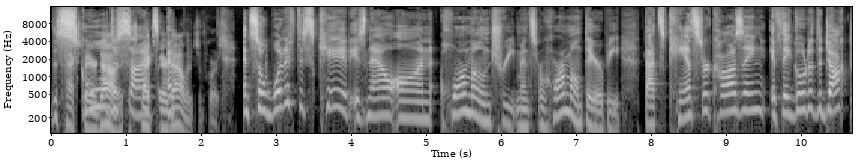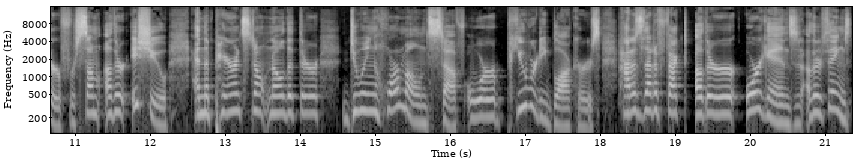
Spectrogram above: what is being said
the Taxpayer school dollars, decides? taxpayer and- dollars, of course. And so, what if this kid is now on hormone treatments or hormone therapy that's cancer causing? If they go to the doctor for some other issue and the parents don't know that they're doing hormone stuff or puberty blockers, how does that affect other organs and other things?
